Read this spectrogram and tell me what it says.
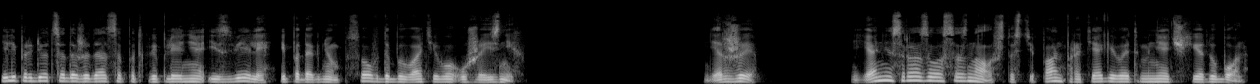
или придется дожидаться подкрепления из Вели и под огнем псов добывать его уже из них. «Держи», я не сразу осознал, что Степан протягивает мне чхедубон.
